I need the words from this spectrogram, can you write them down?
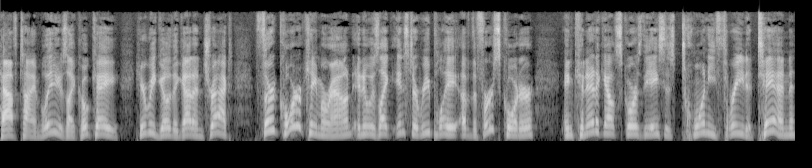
halftime lead. It was like, okay, here we go. They got untracked. Third quarter came around, and it was like instant replay of the first quarter and Connecticut outscores the Aces 23 to 10.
